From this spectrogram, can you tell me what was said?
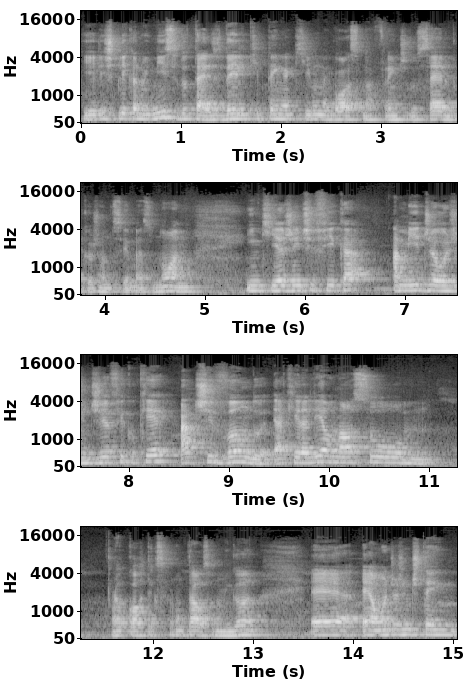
E ele explica no início do TED dele que tem aqui um negócio na frente do cérebro, que eu já não sei mais o nome, em que a gente fica a mídia hoje em dia fica o quê? Ativando. Aquele ali é o nosso. É o córtex frontal, se não me engano. É, é onde a gente tem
